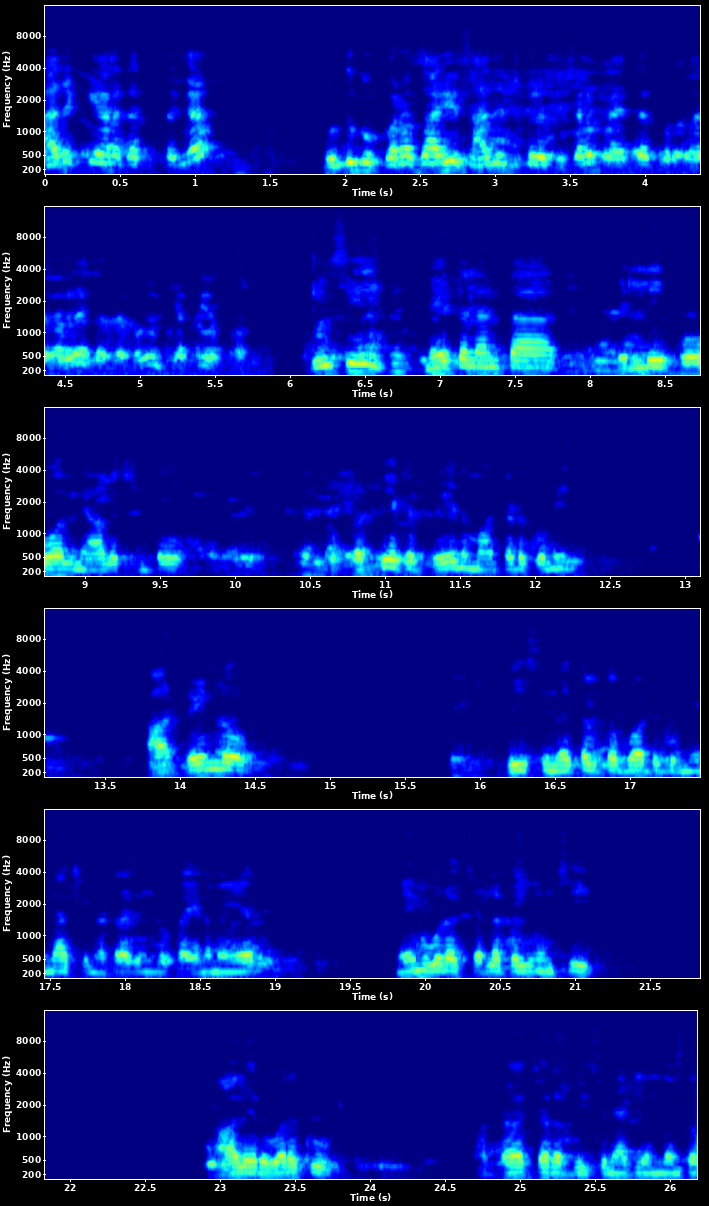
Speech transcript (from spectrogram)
రాజకీయాలకు అతీతంగా ముందుకు కొనసాగి సాధించుకునే దిశలో ప్రయత్నం కొనసాగాలని సందర్భంగా విజ్ఞప్తి చేస్తాను. బీసీ నేతలంతా ఢిల్లీ పోవాలనే ఆలోచనతో ప్రత్యేక ట్రైన్ మాట్లాడుకొని ఆ ట్రైన్లో బీసీ నేతలతో పాటు ఇప్పుడు మీనాక్షి నటరాజన్ ప్రయాణమయ్యారు. మేము కూడా చెర్లపల్లి నుంచి ఆలేరు వరకు మా సహచార బీసీ నాయకులందరితో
